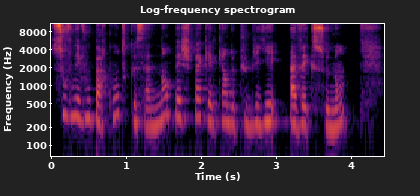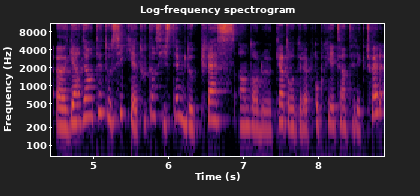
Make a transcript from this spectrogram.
Souvenez-vous par contre que ça n'empêche pas quelqu'un de publier avec ce nom. Euh, gardez en tête aussi qu'il y a tout un système de classes hein, dans le cadre de la propriété intellectuelle.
